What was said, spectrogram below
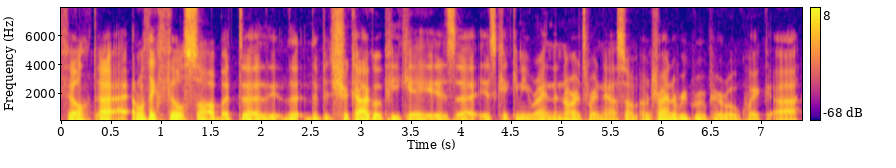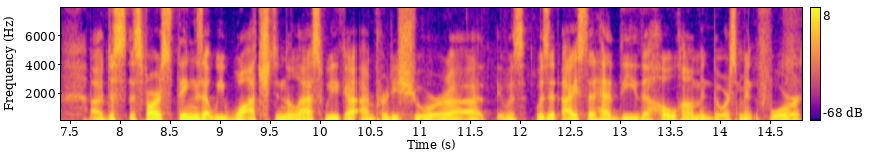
Phil, uh, I I don't think Phil saw, but uh, the, the the Chicago PK is uh, is kicking me right in the nards right now. So I'm, I'm trying to regroup here real quick. Uh, uh, just as far as things that we watched in the last week, I, I'm pretty sure uh, it was was it Ice that had the the ho hum endorsement for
